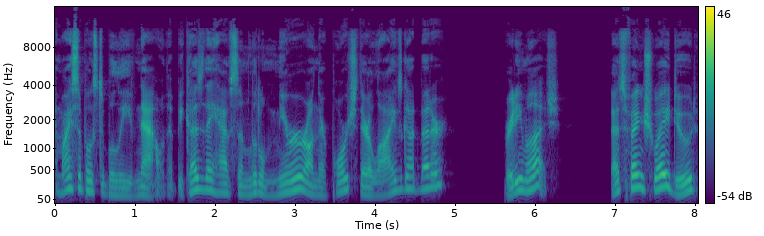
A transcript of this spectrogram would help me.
Am I supposed to believe now that because they have some little mirror on their porch, their lives got better? Pretty much. That's feng shui, dude.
